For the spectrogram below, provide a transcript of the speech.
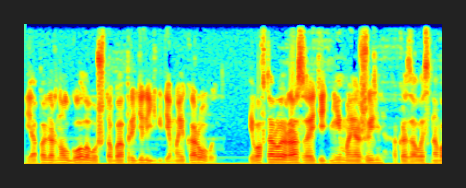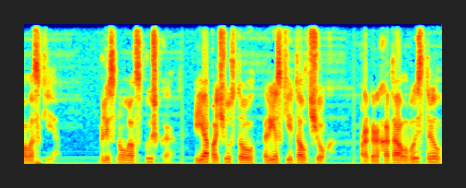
Я повернул голову, чтобы определить, где мои коровы, и во второй раз за эти дни моя жизнь оказалась на волоске. Блеснула вспышка, и я почувствовал резкий толчок. Прогрохотал выстрел,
